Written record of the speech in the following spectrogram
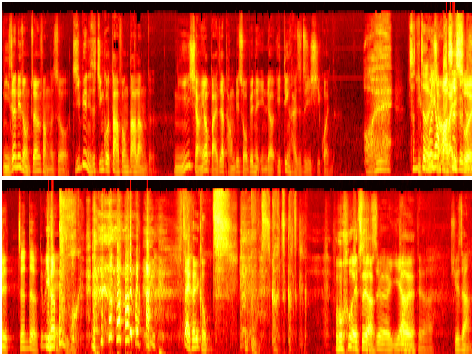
你在那种专访的时候，即便你是经过大风大浪的，你想要摆在旁边手边的饮料，一定还是自己习惯的。哎，真的，要么是水，真的，对不对？再喝一口，不会这样，这样的学长，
